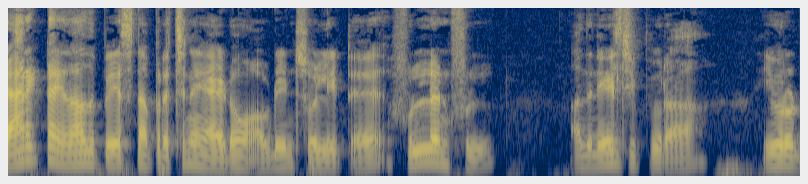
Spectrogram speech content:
டைரெக்டாக ஏதாவது பேசினா பிரச்சனை ஆகிடும் அப்படின்னு சொல்லிட்டு ஃபுல் அண்ட் ஃபுல் அந்த நிகழ்ச்சி பூரா இவரோட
